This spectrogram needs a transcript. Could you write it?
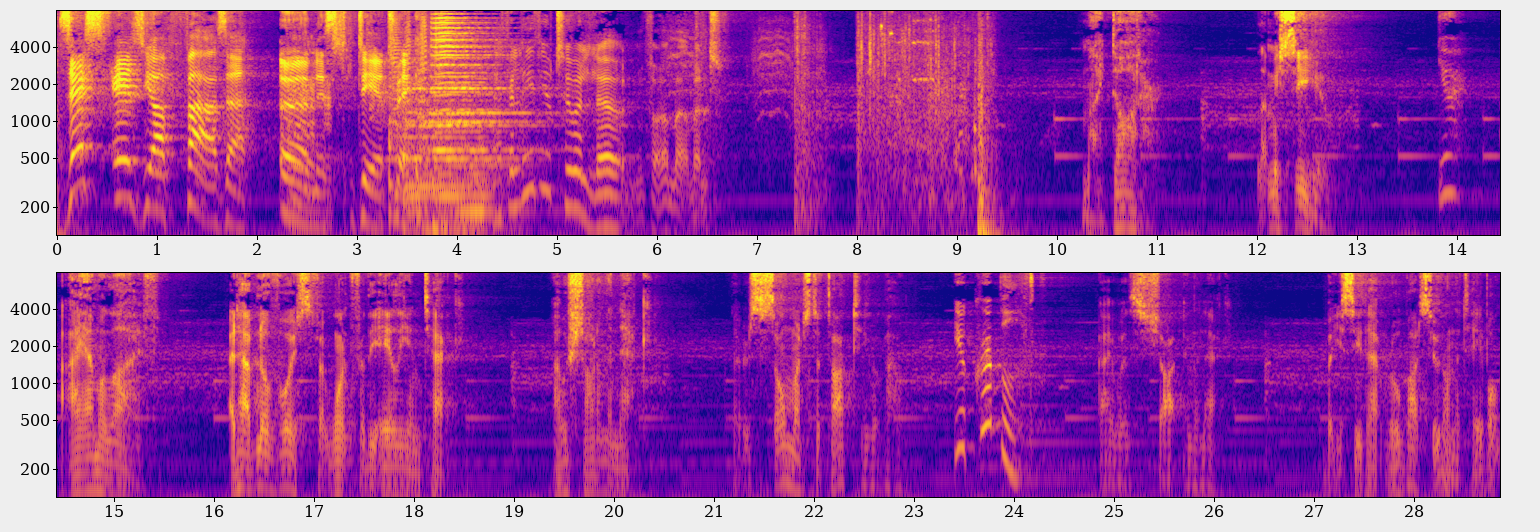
This is your father, Ernest Dietrich. I will leave you two alone for a moment. My daughter. Let me see you. You're. I am alive. I'd have no voice if it weren't for the alien tech. I was shot in the neck. There's so much to talk to you about. You're crippled. I was shot in the neck. But you see that robot suit on the table?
